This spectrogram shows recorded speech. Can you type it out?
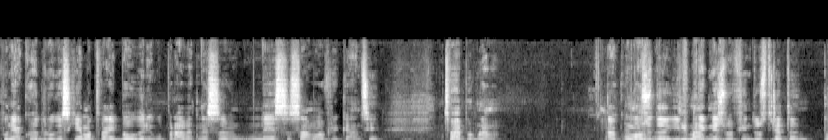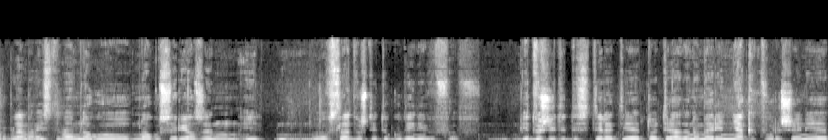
по някоя друга схема. Това и българи го правят, не са, не са само африканци. Това е проблема. Ако може да ги впрегнеш в индустрията. Проблема наистина е много, много сериозен и в следващите години, в, в идващите десетилетия, той трябва да намери някакво решение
